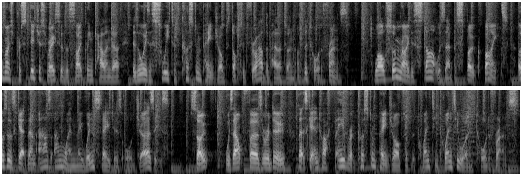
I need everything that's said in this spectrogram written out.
the most prestigious race of the cycling calendar, there's always a suite of custom paint jobs dotted throughout the peloton of the Tour de France. While some riders start with their bespoke bikes, others get them as and when they win stages or jerseys. So, without further ado, let's get into our favourite custom paint jobs of the 2021 Tour de France.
